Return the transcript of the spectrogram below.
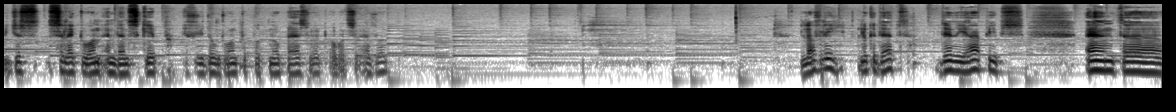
We just select one and then skip if you don't want to put no password or whatsoever. Lovely, look at that. There we are, peeps and uh,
